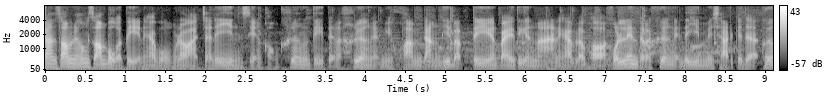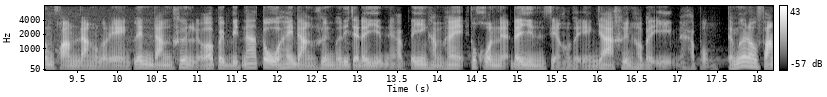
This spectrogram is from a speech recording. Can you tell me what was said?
การซ้อมในห้องซ้อมปกตินะครับผมเราอาจจะได้ยินเสียงของเครื่องดนตรีแต่ละเครื่องเนี่ยมีความดังที่แบบตีกันไปตีกันมานะครับแล้วพอคนเล่นแต่ละเครื่องเนี่ยได้ยินไม่ชัดก็จะเพิ่มความดังของตัวเอง เล่นดังขึ้น หรือว่าไปบิดหน้าตู้ให้ดังขึ้นเพื่อที่จะได้ยินนะครับได้ยิ่งทำให้ทุกคนเนี่ยได้ยินเสียงของตัวเองยากขึ้นเข้าไปอีกนะครับผมแต่เมื่อเราฟัง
